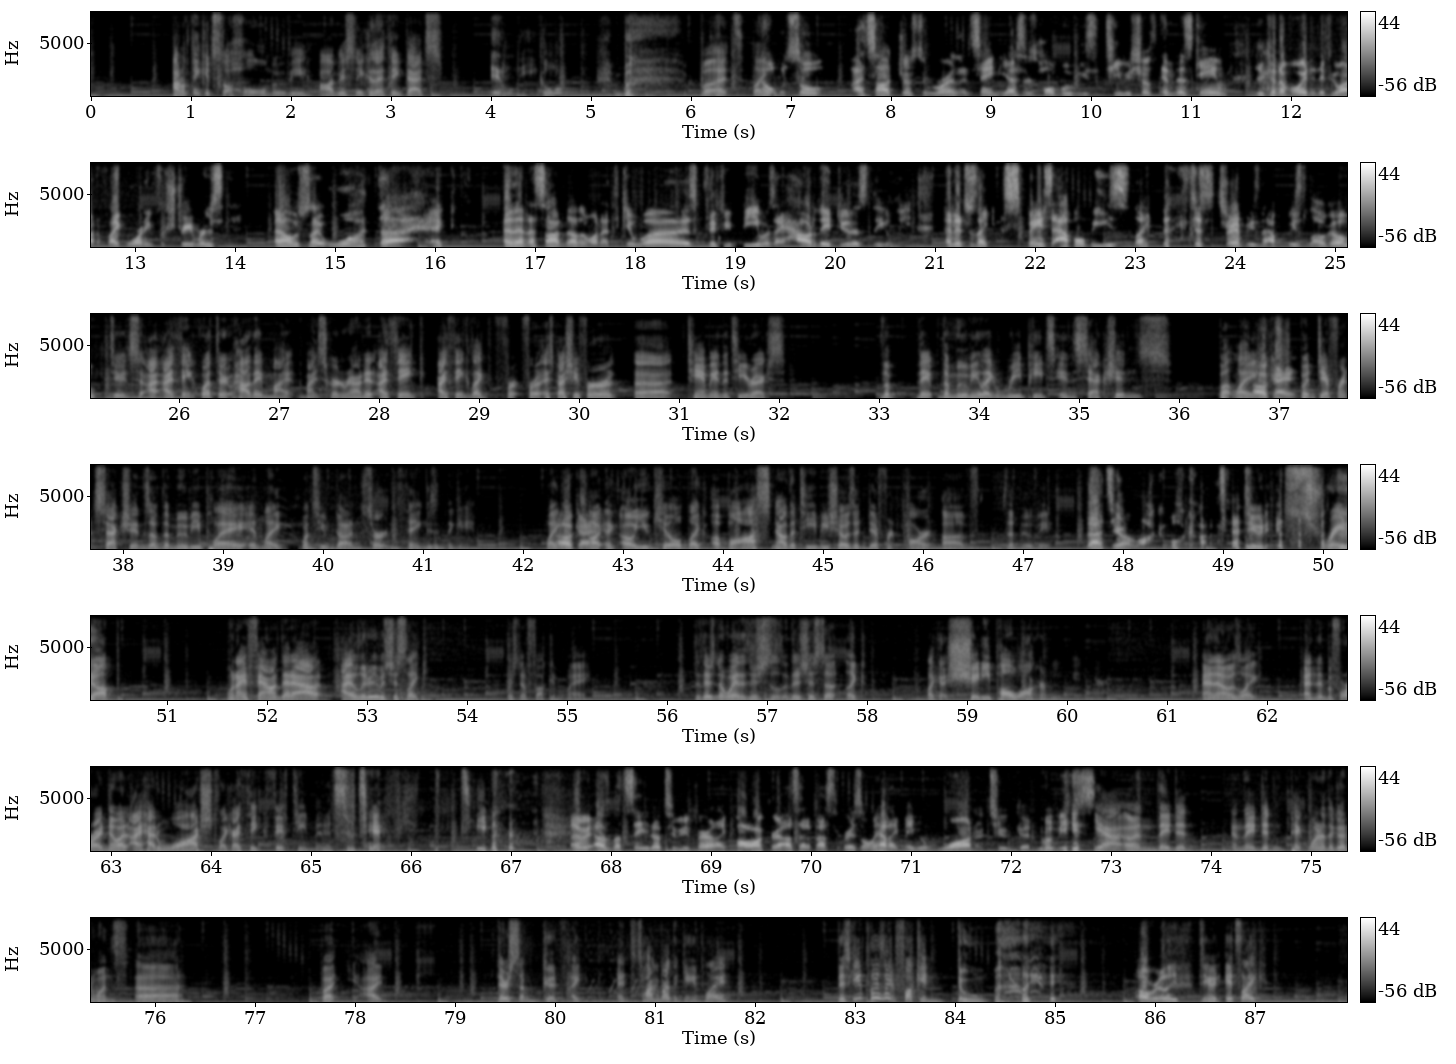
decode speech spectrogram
I don't think it's the whole movie, obviously, because I think that's illegal. But but like no, so I saw Justin Roiland saying yes, there's whole movies and TV shows in this game. You can avoid it if you want, like warning for streamers. And I was just like, what the heck? And then I saw another one. I think it was Cliffy B. Was like, how do they do this legally? And it's just like space Applebee's, like just using the Applebee's logo. dude so I, I think what they're how they might might skirt around it i think i think like for for especially for uh tammy and the t-rex the they the movie like repeats in sections but like Okay, but different sections of the movie play in like once you've done certain things in the game like Okay. uh, like oh you killed like a boss now the tv shows a different part of the movie that's your unlockable content. dude it's straight up when i found that out i literally was just like there's no fucking way there's no way that there's just, there's just a like like a shitty paul walker movie in here and i was like and then before i know it i had watched like i think 15 minutes of Tammy. I mean, I was about to say, you know, to be fair, like Paul Walker outside of Fast and Furious only had like maybe one or two good movies. yeah and they did and they didn't pick one of the good ones uh but i there's some good like and to talk about the gameplay this gameplay is like fucking doom Oh, really? dude it's like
